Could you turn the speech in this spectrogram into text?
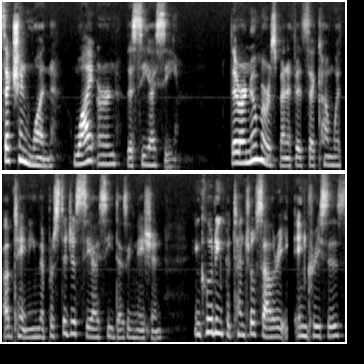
Section 1 Why earn the CIC? There are numerous benefits that come with obtaining the prestigious CIC designation, including potential salary increases,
